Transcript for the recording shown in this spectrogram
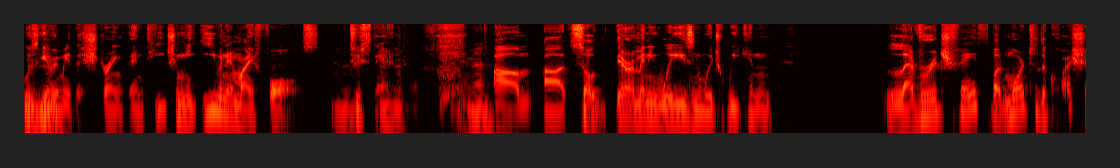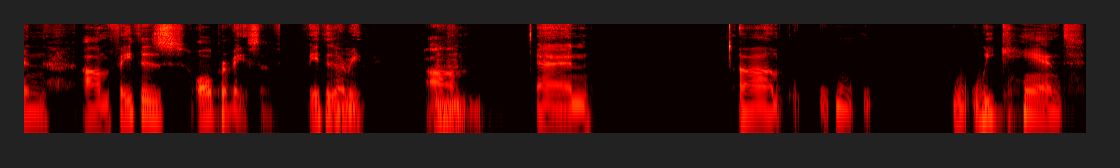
who's Mhm. giving me the strength and teaching me, even in my falls, to stand. Mhm. Amen. Um, uh, so there are many ways in which we can leverage faith, but more to the question, um, faith is all pervasive. Faith is Mhm. everything. Um, and um, w- we can't,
